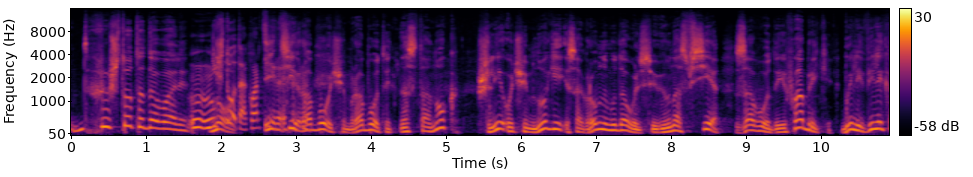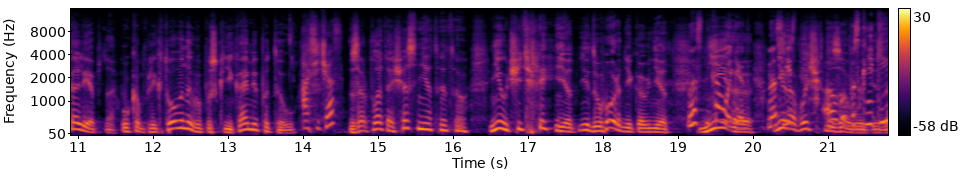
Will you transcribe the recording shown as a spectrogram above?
Да, что-то давали. Не что-то, а квартиры. Идти рабочим работать на станок шли очень многие и с огромным удовольствием. И у нас все заводы и фабрики были великолепно укомплектованы выпускниками ПТУ. А сейчас? Зарплаты, а сейчас нет этого. Ни учителей нет, ни дворников нет. У нас ни, никого нет. э, У нас ни есть рабочих э, на заводе. выпускники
